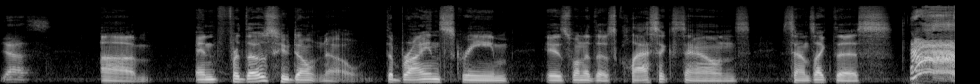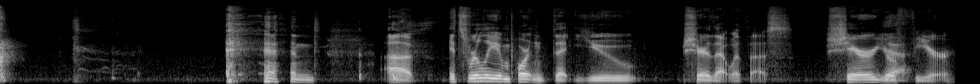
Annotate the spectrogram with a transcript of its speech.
Yes. And for those who don't know, the Bryan scream is one of those classic sounds. Sounds like this. and uh, it's really important that you share that with us. Share your Yeah. fear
